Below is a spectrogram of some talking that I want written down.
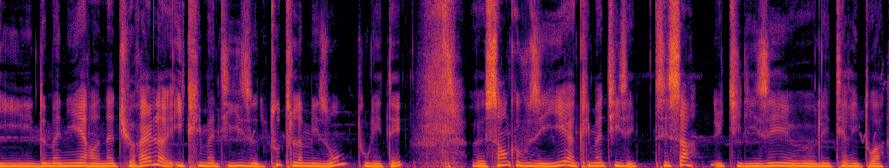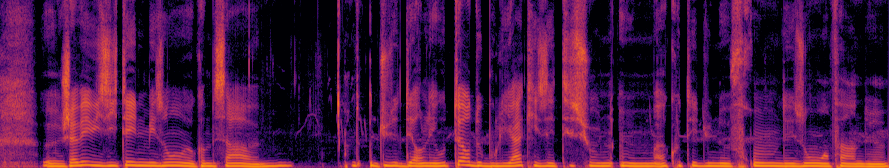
de manière naturelle, il climatise toute la maison tout l'été euh, sans que vous ayez à climatiser. C'est ça, utiliser les territoires. J'avais visité une maison comme ça. Dans les hauteurs de Bouliac, ils étaient sur à côté d'une frondaison, enfin de,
